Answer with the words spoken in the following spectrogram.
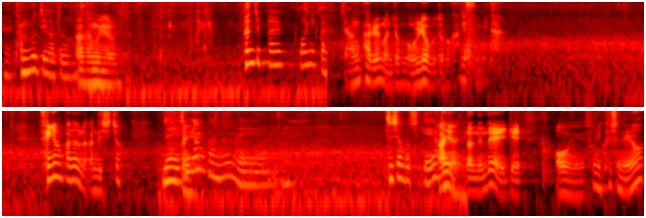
네, 단무지가 들어가. 아, 단무지 들었어요. 편집할 거니까. 양파를 먼저 한번 올려보도록 하겠습니다. 생양파는 안 드시죠? 네, 신양파는 네. 드셔보시게요. 아니 아니. 봤는데 이게 어 손이 크시네요.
